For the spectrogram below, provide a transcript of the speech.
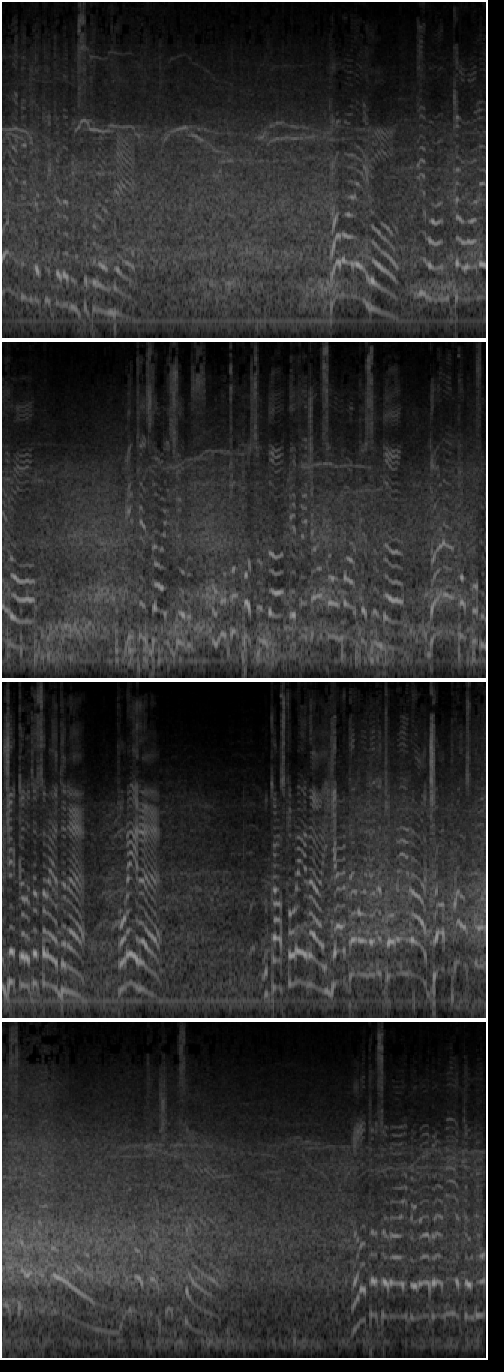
17. dakikada 1-0 önde. Cavaleiro, Ivan Cavaleiro. Bir kez daha izliyoruz. Umut'un pasında, Efecan savunma arkasında. Dönen topu sürecek Galatasaray adına. Torreira. Lucas Torreira yerden oynadı Torreira. Çapraz pozisyon ve gol. Milot Raşitse. Galatasaray beraberliği yakalıyor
